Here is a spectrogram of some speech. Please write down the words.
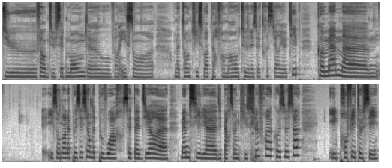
du, enfin, de ce monde euh, où enfin, ils sont, euh, on attend qu'ils soient performants ou tous les autres stéréotypes, quand même, euh, ils sont dans la position de pouvoir. C'est-à-dire, euh, même s'il y a des personnes qui souffrent à cause de ça, ils profitent aussi.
